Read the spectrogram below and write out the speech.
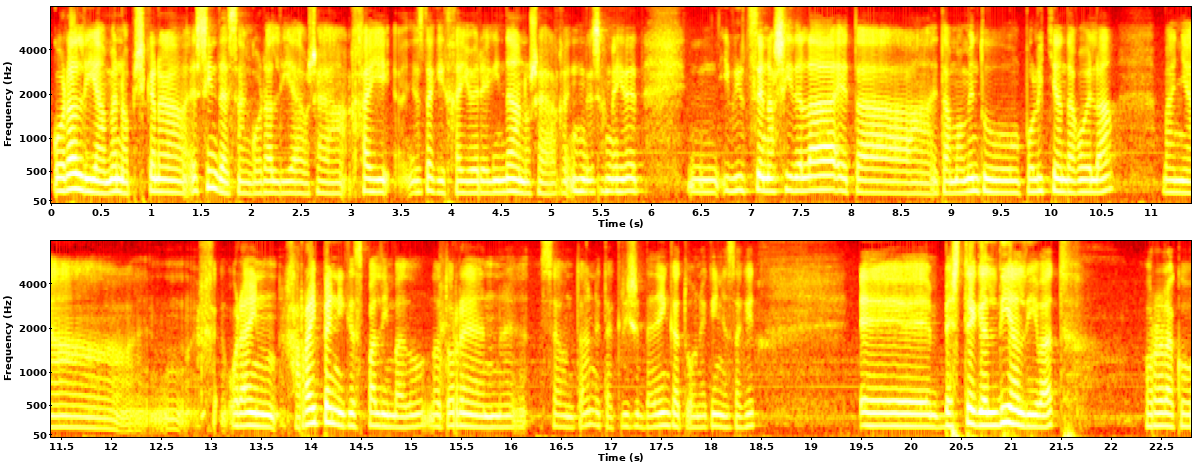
Goraldian, bueno, pixkana ezin da esan goraldia, osea, jai, ez dakit jaio ere egindan, osea, esan nahi dut, mm, ibiltzen hasi dela eta eta momentu politian dagoela, baina mm, orain jarraipenik ezpaldin badu, datorren e, ze hontan, eta krisi bedeinkatu honekin ezakit, e, beste geldialdi bat, horrelako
